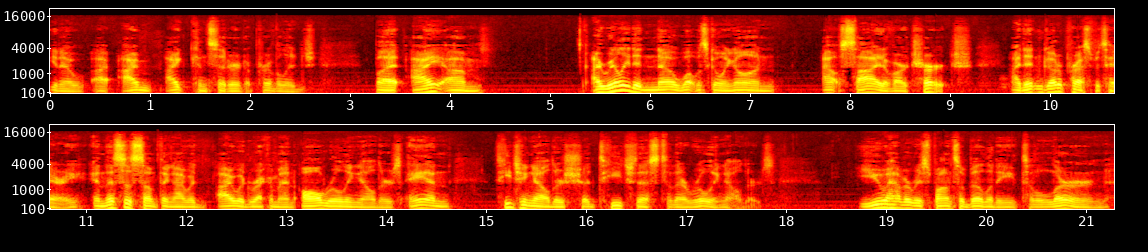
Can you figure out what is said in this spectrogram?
you know, I, I'm I consider it a privilege, but I um, I really didn't know what was going on outside of our church. I didn't go to presbytery, and this is something I would I would recommend all ruling elders and teaching elders should teach this to their ruling elders. You have a responsibility to learn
